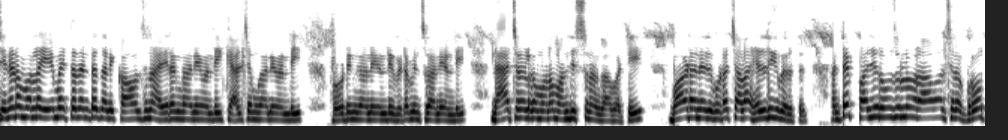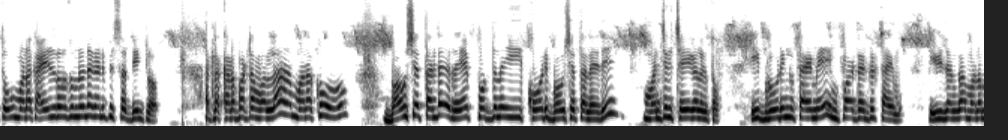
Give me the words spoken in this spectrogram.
తినడం వల్ల ఏమవుతుందంటే దానికి కావాల్సిన ఐరన్ కానివ్వండి కాల్షియం కానివ్వండి ప్రోటీన్ కానివ్వండి విటమిన్స్ కానివ్వండి న్యాచురల్గా మనం అందిస్తున్నాం కాబట్టి బాడీ అనేది కూడా చాలా హెల్దీగా పెరుగుతుంది. అంటే పది రోజుల్లో రావాల్సిన గ్రోత్ మనకు ఐదు రోజుల్లోనే కనిపిస్తుంది దీంట్లో. అట్లా కనపడటం వల్ల మనకు భవిష్యత్ అంటే రేపు పొద్దున ఈ కోడి భవిష్యత్ అనేది మంచిగా చేయగలుగుతాం. ఈ బ్రూడింగ్ టైమే ఇంపార్టెంట్. టైం ఈ విధంగా మనం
